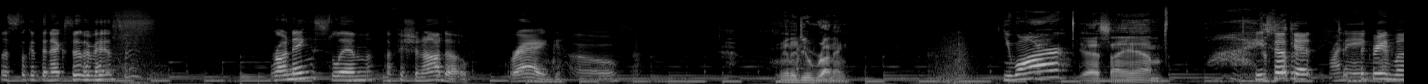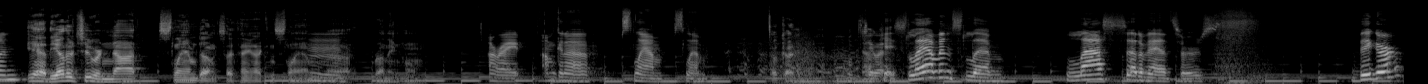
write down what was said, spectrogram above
Let's look at the next set of answers. Running, slim, aficionado. Greg. Oh. I'm gonna do running. You are Yes, I am. He took other- it. Took the green one. Yeah, the other two are not slam dunks. I think I can slam Hmm. uh, running home. all right. I'm gonna slam slim. Okay. Let's do Okay, it. slam and slim. Last set of answers. Bigger,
